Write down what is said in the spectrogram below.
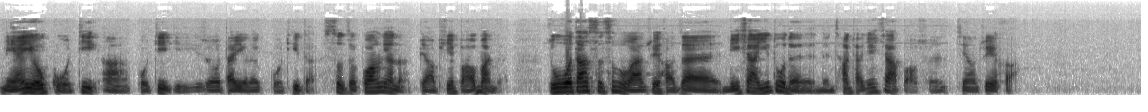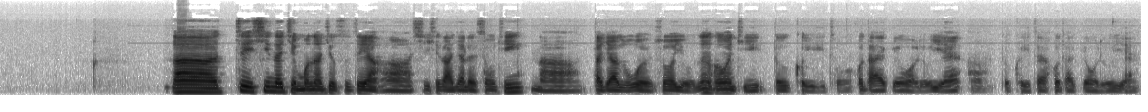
连有果蒂啊，果蒂也就是说带有了果蒂的，色泽光亮的，表皮饱满的。如果当时吃不完，最好在零下一度的冷藏条件下保存，这样最好。那这期的节目呢就是这样啊，谢谢大家的收听。那大家如果说有任何问题，都可以从后台给我留言啊，都可以在后台给我留言。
